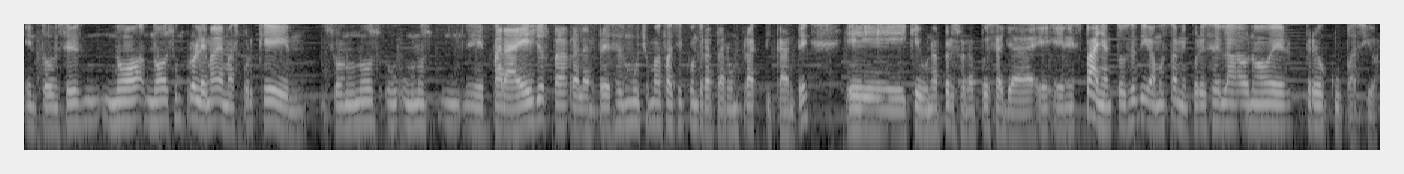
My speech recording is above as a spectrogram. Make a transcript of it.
entonces no, no es un problema además porque son unos, unos eh, para ellos, para la empresa es mucho más fácil contratar un practicante que una persona pues allá en, en España, entonces digamos también por ese lado no va a haber preocupación.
